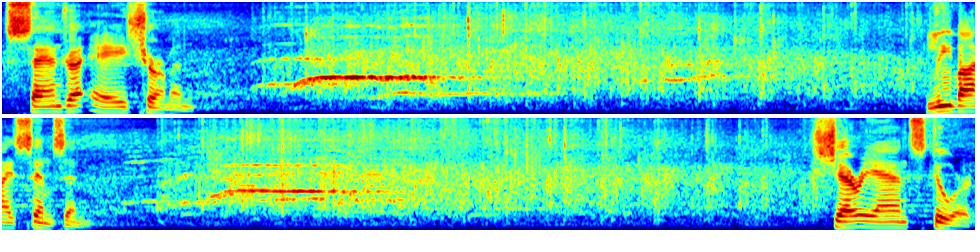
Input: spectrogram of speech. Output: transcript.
Sandra A. Sherman. Levi Simpson. Sherry Ann Stewart.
